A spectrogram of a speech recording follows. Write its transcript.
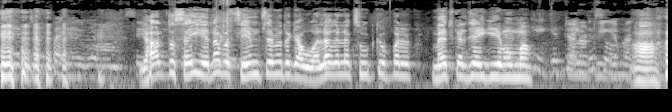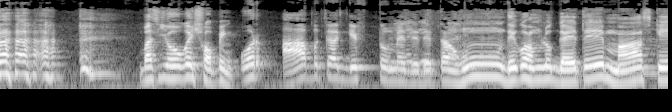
है हाँ, से- यार तो सही है ना बस सेम सेम है तो क्या हुआ? अलग अलग सूट के ऊपर मैच कर जाएगी ये मम्मा। चलो ठीक है बस। हाँ। बस ये हो गई शॉपिंग और आपका गिफ्ट तो मैं दे देता हूँ। देखो हम लोग गए थे मास के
